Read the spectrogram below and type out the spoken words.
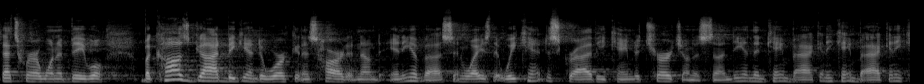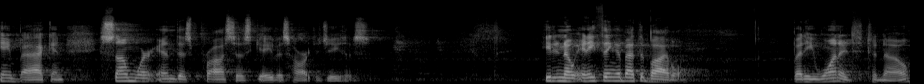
that's where I want to be. Well, because God began to work in his heart and on any of us in ways that we can't describe, he came to church on a Sunday and then came back and he came back and he came back and somewhere in this process gave his heart to Jesus. He didn't know anything about the Bible, but he wanted to know.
